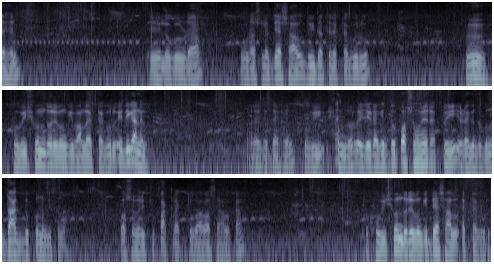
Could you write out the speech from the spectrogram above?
দেখেন, এই হলো গরুটা। গরুটা আসলে দেশাল, দুই দাঁতের একটা গরু। হুম, খুবই সুন্দর এবং কি ভালো একটা গরু। এদিকে আনেন। আর এই যে দেখেন, খুবই সুন্দর। এই যে এটা কিন্তু পশমের একটুই, এটা কিন্তু কোনো দাগ দুগ কোনো কিছু না। পশমের একটু পাকড়া, একটু ভাব আছে হালকা। তো খুবই সুন্দর এবং কি দেশাল একটা গরু।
